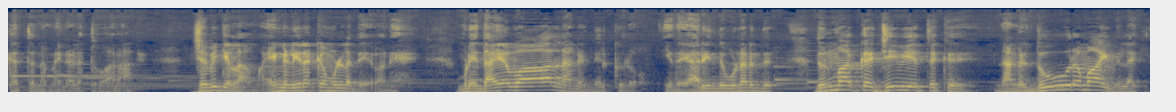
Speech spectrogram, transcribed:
கத்த நம்மை நடத்துவாராக. ஜெபிக்கலாமா? எங்கள் இரக்கமுள்ள தேவனே உம்முடைய தயவால் நாங்கள் நிற்கிறோம். இதை அறிந்து உணர்ந்து துன்மார்க்க ஜீவியத்துக்கு நாங்கள் தூரமாய் விலகி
